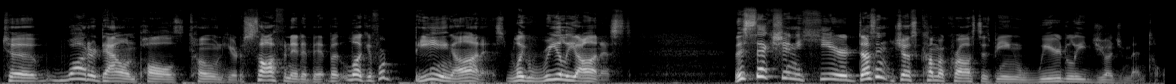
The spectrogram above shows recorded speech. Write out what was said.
to water down Paul's tone here, to soften it a bit. But look, if we're being honest, like really honest, this section here doesn't just come across as being weirdly judgmental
